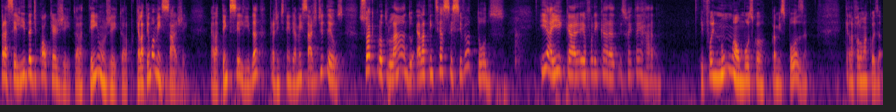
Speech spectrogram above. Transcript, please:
para ser lida de qualquer jeito. Ela tem um jeito, ela, porque ela tem uma mensagem. Ela tem que ser lida para a gente entender a mensagem de Deus. Só que, por outro lado, ela tem que ser acessível a todos. E aí, cara, eu falei, cara, isso aí tá errado. E foi num almoço com a minha esposa que ela falou uma coisa.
